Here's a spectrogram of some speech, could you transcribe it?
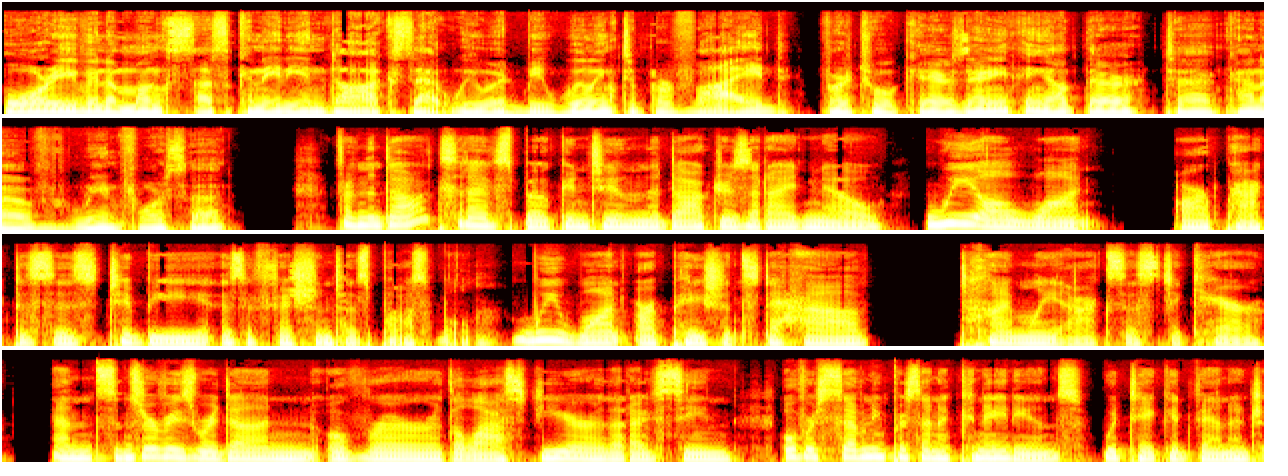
or even amongst us Canadian docs that we would be willing to provide virtual care? Is there anything out there to kind of reinforce that? From the docs that I've spoken to and the doctors that I know, we all want our practices to be as efficient as possible. We want our patients to have timely access to care. And some surveys were done over the last year that I've seen. Over 70% of Canadians would take advantage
